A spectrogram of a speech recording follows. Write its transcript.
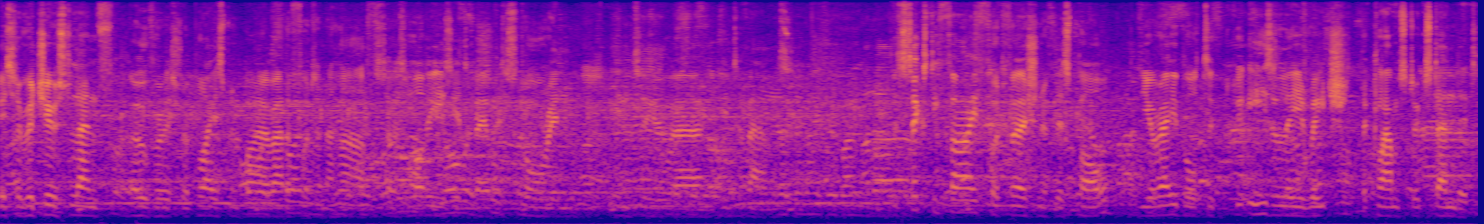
It's a reduced length over its replacement by about a foot and a half, so it's a lot easier to be able to store in into, uh, into vans. The 65 foot version of this pole, you're able to easily reach the clamps to extend it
